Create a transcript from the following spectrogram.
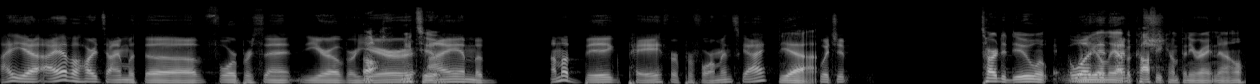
I yeah, I have a hard time with the four percent year over Oh, year. me too. I am a I'm a big pay for performance guy, Yeah. which it It's hard to do when Well, we only have I'm a coffee company right now.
